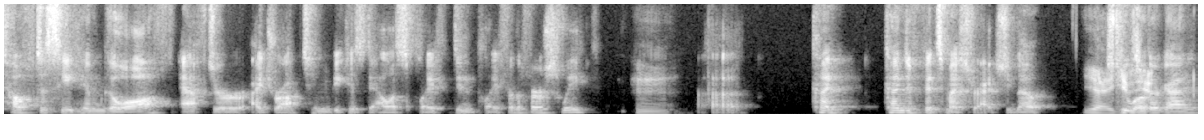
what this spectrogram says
tough to see him go off after I dropped him because Dallas play, didn't play for the first week. Hmm. Uh, kind kind of fits my strategy though. Yeah, Two other you, guy,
